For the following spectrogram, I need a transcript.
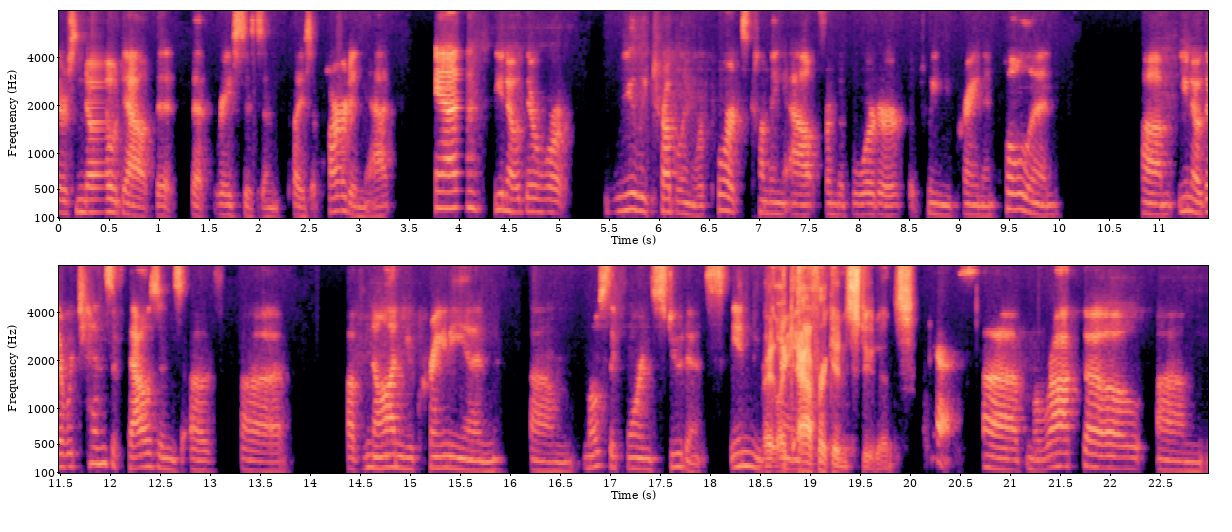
there's no doubt that that racism plays a part in that, and you know, there were really troubling reports coming out from the border between Ukraine and Poland um, you know, there were tens of thousands of, uh, of non-Ukrainian, um, mostly foreign students in Ukraine. Right, like African students. Yes, uh, Morocco, um,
